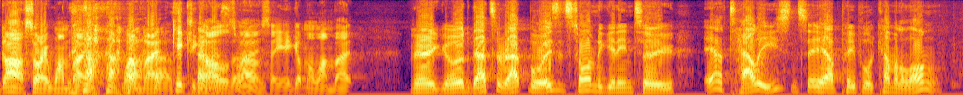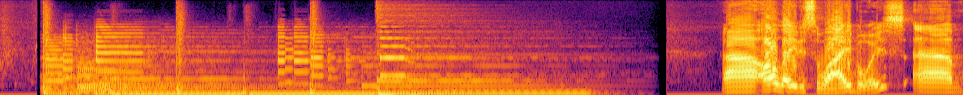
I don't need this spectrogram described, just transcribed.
Oh, sorry, one vote. One vote. Kicked a goal as well. So yeah, got my one vote. Very good. That's a wrap, boys. It's time to get into our tallies and see how people are coming along. Uh, I'll lead us away, boys. Um,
